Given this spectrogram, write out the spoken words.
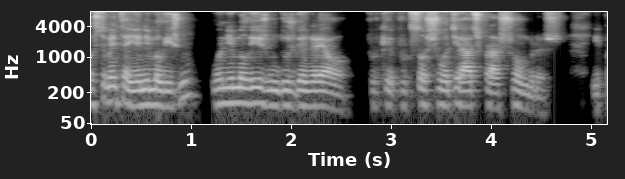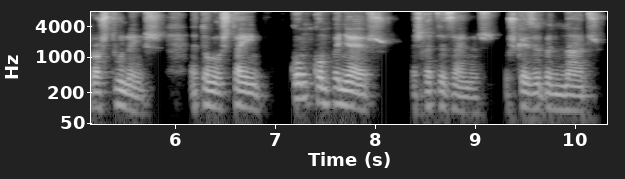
eles também têm animalismo, o animalismo dos gangrel, porque, porque se eles são atirados para as sombras e para os túneis, então eles têm como companheiros as ratazanas, os cães abandonados,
